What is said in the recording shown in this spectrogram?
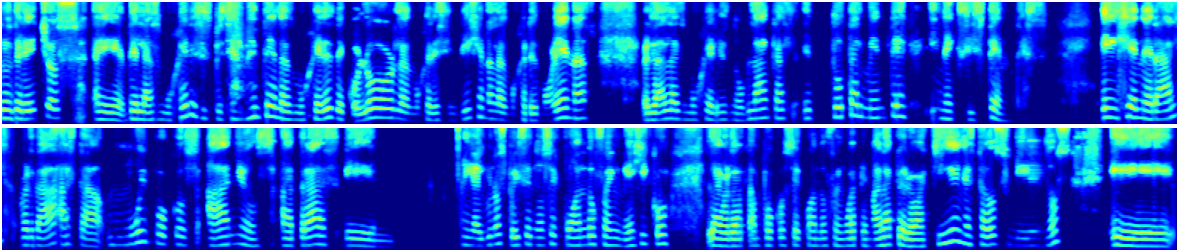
los derechos eh, de las mujeres, especialmente de las mujeres de color, las mujeres indígenas, las mujeres morenas, ¿verdad? Las mujeres no blancas, eh, totalmente inexistentes. En general, ¿verdad? Hasta muy pocos años atrás, em, en algunos países, no sé cuándo fue en México, la verdad tampoco sé cuándo fue en Guatemala, pero aquí en Estados Unidos eh,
